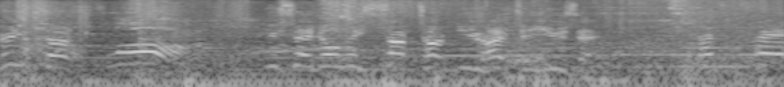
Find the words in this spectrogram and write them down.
Hrimthur's flaw! You said only Surtr knew how to use it. Let's pray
